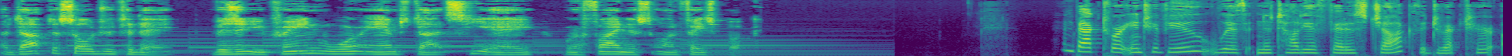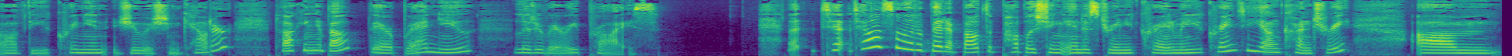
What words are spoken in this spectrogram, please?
adopt a soldier today. Visit ukrainewaramps.ca or find us on Facebook. And back to our interview with Natalia Feduschak, the director of the Ukrainian Jewish Encounter, talking about their brand new literary prize. Uh, t- tell us a little bit about the publishing industry in Ukraine. I mean, Ukraine's a young country, um,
